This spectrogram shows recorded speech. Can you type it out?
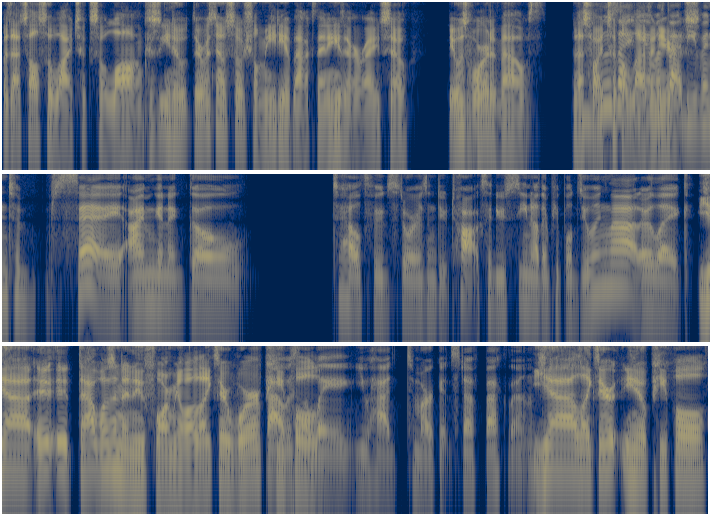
but that's also why it took so long because you know there was no social media back then either, right? So it was word of mouth. And that's why it Whose took idea 11 was years. that even to say I'm gonna go to health food stores and do talks? Had you seen other people doing that, or like yeah, it, it that wasn't a new formula. Like there were that was the people way you had to market stuff back then? Yeah, like there, you know, people,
